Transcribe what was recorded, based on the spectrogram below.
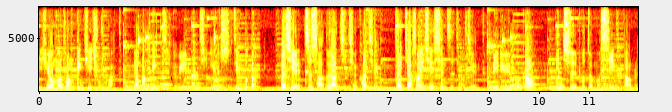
以前我们放定期存款要绑定几个月、几年的时间不等，而且至少都要几千块钱，再加上一些限制条件，利率也不高。因此不怎么吸引得到人。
